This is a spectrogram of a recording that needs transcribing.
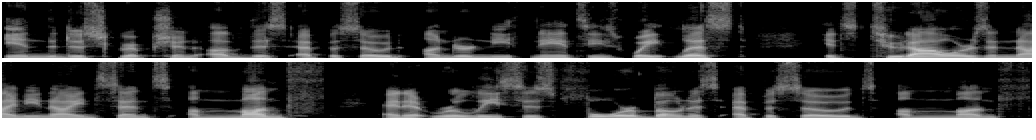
in the description of this episode underneath Nancy's waitlist. It's $2.99 a month, and it releases four bonus episodes a month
